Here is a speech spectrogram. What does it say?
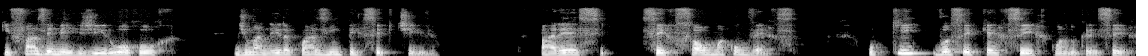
que faz emergir o horror de maneira quase imperceptível. Parece ser só uma conversa. O que você quer ser quando crescer?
